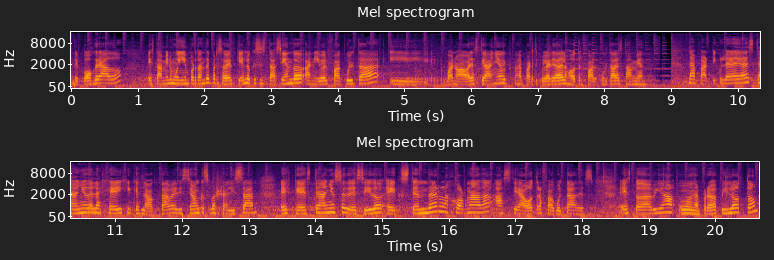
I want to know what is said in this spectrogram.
de posgrado es también muy importante para saber qué es lo que se está haciendo a nivel facultad y bueno, ahora este año con la particularidad de las otras facultades también. La particularidad de este año de la GEIGI, que es la octava edición que se va a realizar, es que este año se decidió extender la jornada hacia otras facultades. Es todavía una prueba piloto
